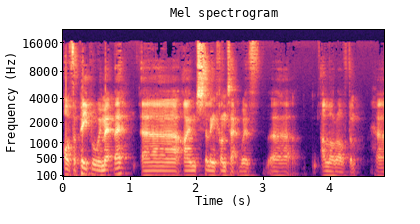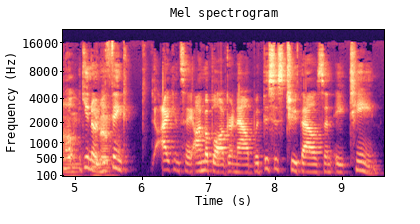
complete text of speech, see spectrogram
of the people we met there, uh, I'm still in contact with uh, a lot of them. Um, Well, you know, you think I can say I'm a blogger now, but this is 2018.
